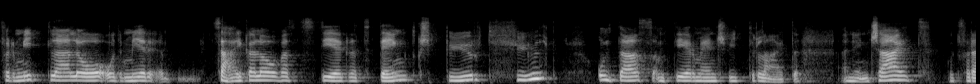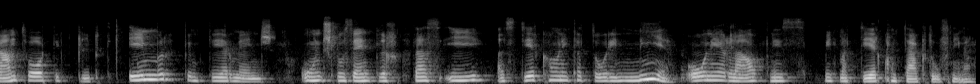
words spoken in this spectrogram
vermitteln lassen oder mir zeigen lassen, was das Tier gerade denkt, spürt, fühlt und das am Tiermensch weiterleiten. Ein Entscheid und die Verantwortung bleibt immer beim Tiermensch. Und schlussendlich, dass ich als Tierkommunikatorin nie ohne Erlaubnis mit einem Tier Kontakt aufnehme.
